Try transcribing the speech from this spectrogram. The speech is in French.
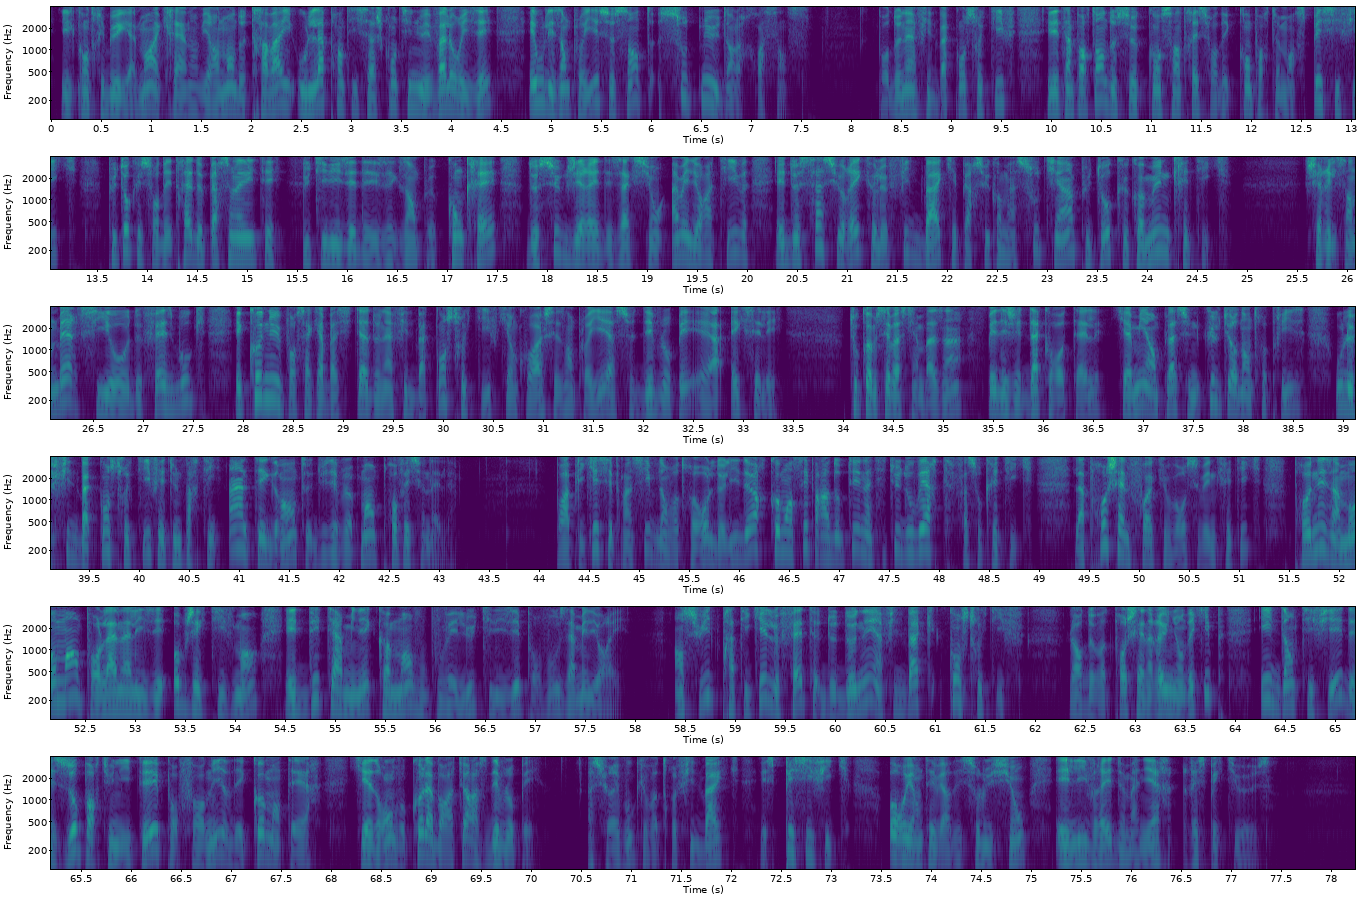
Il contribue également à créer un environnement de travail où l'apprentissage continu est valorisé et où les employés se sentent soutenus dans leur croissance. Pour donner un feedback constructif, il est important de se concentrer sur des comportements spécifiques plutôt que sur des traits de personnalité d'utiliser des exemples concrets, de suggérer des actions amélioratives et de s'assurer que le feedback est perçu comme un soutien plutôt que comme une critique. Sheryl Sandberg, CEO de Facebook, est connue pour sa capacité à donner un feedback constructif qui encourage ses employés à se développer et à exceller. Tout comme Sébastien Bazin, PDG d'Accor Hotel, qui a mis en place une culture d'entreprise où le feedback constructif est une partie intégrante du développement professionnel. Pour appliquer ces principes dans votre rôle de leader, commencez par adopter une attitude ouverte face aux critiques. La prochaine fois que vous recevez une critique, prenez un moment pour l'analyser objectivement et déterminer comment vous pouvez l'utiliser pour vous améliorer. Ensuite, pratiquez le fait de donner un feedback constructif. Lors de votre prochaine réunion d'équipe, identifiez des opportunités pour fournir des commentaires qui aideront vos collaborateurs à se développer. Assurez-vous que votre feedback est spécifique orienté vers des solutions et livré de manière respectueuse.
